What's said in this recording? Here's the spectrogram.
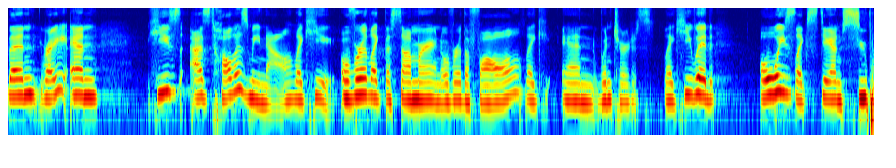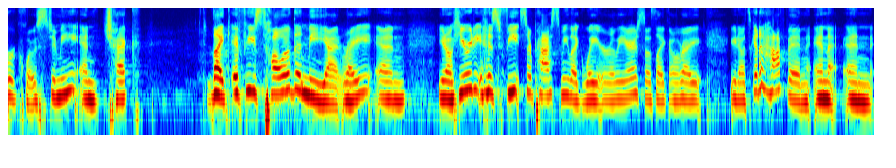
than, right? And he's as tall as me now. Like he over like the summer and over the fall, like and winter, like he would always like stand super close to me and check like if he's taller than me yet, right? And you know, he already his feet surpassed me like way earlier, so it's like, all right, you know, it's gonna happen. And and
